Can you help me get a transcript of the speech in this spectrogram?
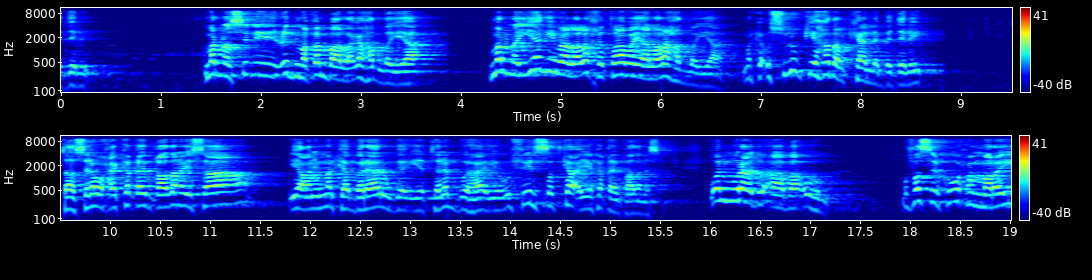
bedelay marna sidii cid maqan baa laga hadlayaa marna iyagiibaa lala khitaabaya lala hadlayaa. Marka usluubkii hadalkaa la bedelay taasina waxay ka qayb qaadanaysaa yacni markaa baraaruga iyo tanabuha iyo u fiirsadka ayay ka qayb qaadanaysaa. Waalmuraadu aabaa'uhum mufasirku wuxuu maray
